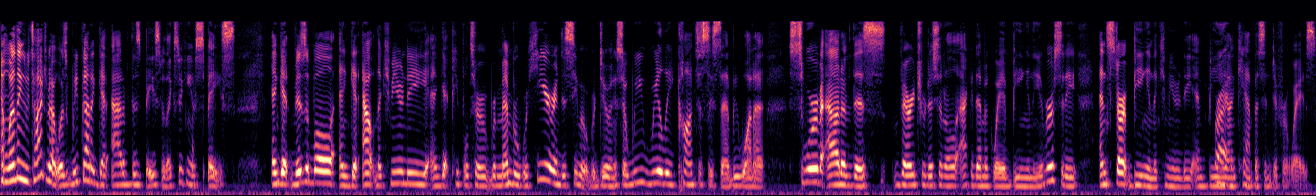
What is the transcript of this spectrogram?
And one of the things we talked about was we've got to get out of this basement. Like speaking of space, and get visible and get out in the community and get people to remember we're here and to see what we're doing. So we really consciously said we want to swerve out of this very traditional academic way of being in the university and start being in the community and being Right. on campus in different ways.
